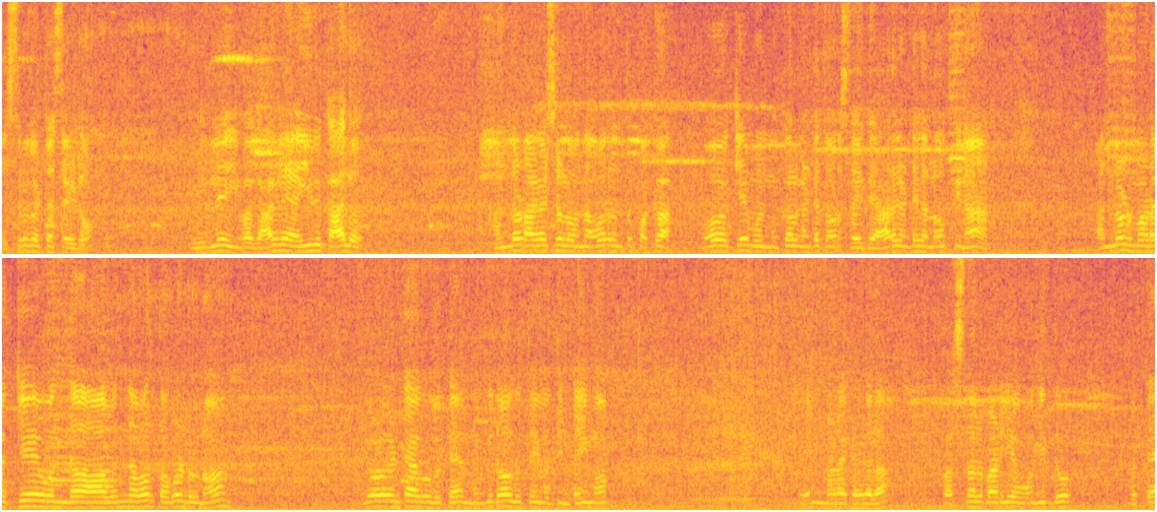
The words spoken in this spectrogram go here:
ಹೆಸರುಘಟ್ಟ ಸೈಡು ಇರಲಿ, ಇವಾಗ ಆಗಲೇ ಐದು ಕಾಲು. ಅನ್ಲೋಡ್ ಆಗೋಷ್ಟರಲ್ಲಿ ಒಂದು ಅವರ್ ಅಂತೂ ಪಕ್ಕ. ಹೋಗೋಕ್ಕೆ ಒಂದು ಮುಕ್ಕಾಲು ಗಂಟೆ ತೋರಿಸ್ತಾ ಇದ್ದೆ. ಆರು ಗಂಟೆಗೆ ಅಲ್ಲಿ ಹೋಗ್ತೀನಾ? ಅನ್ಲೋಡ್ ಮಾಡೋಕ್ಕೆ ಒಂದು ಒನ್ ಅವರ್ ತೊಗೊಂಡ್ರು ಏಳು ಗಂಟೆ ಆಗೋಗುತ್ತೆ, ಮುಗಿದೋಗುತ್ತೆ ಇವತ್ತಿನ ಟೈಮು ಏನು ಮಾಡೋಕ್ಕಾಗಲ್ಲ. ಪರ್ಸ್ನಲ್ ಬಾಡಿಗೆ ಹೋಗಿದ್ದು, ಮತ್ತು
